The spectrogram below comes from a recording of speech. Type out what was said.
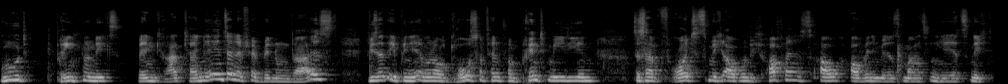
Gut, bringt nur nichts, wenn gerade keine Internetverbindung da ist. Wie gesagt, ich bin ja immer noch großer Fan von Printmedien. Deshalb freut es mich auch und ich hoffe es auch, auch wenn ich mir das Magazin hier jetzt nicht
